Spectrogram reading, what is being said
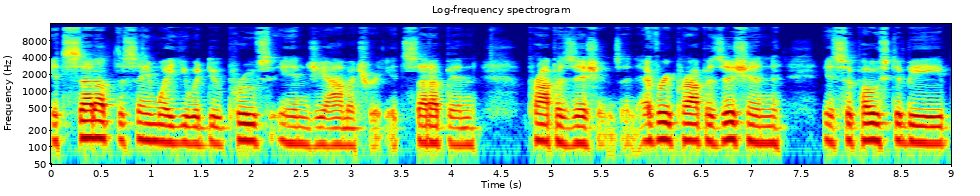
It's set up the same way you would do proofs in geometry. It's set up in propositions, and every proposition is supposed to be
